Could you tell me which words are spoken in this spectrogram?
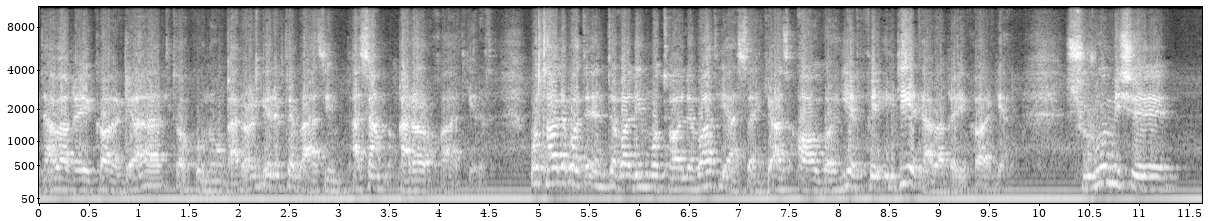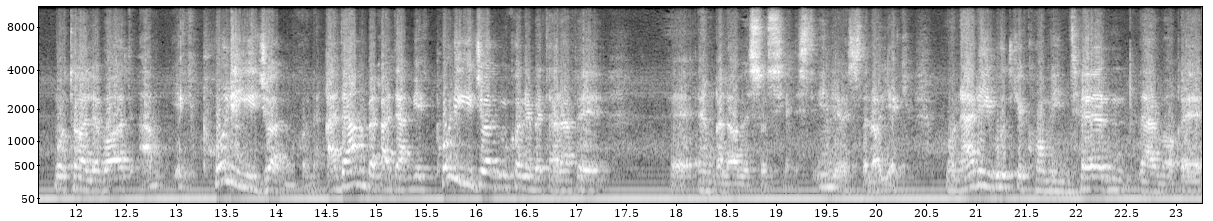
طبقه کارگر تا کنون قرار گرفته و از این پس هم قرار خواهد گرفت. مطالبات انتقالی مطالباتی هستند که از آگاهی فعلی طبقه کارگر. شروع میشه مطالبات هم یک پلی ایجاد می‌کنه. قدم به قدم یک پلی ایجاد می‌کنه به طرف انقلاب سوسیالیستی این اصطلاح یک هنری بود که کمینترن در واقع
